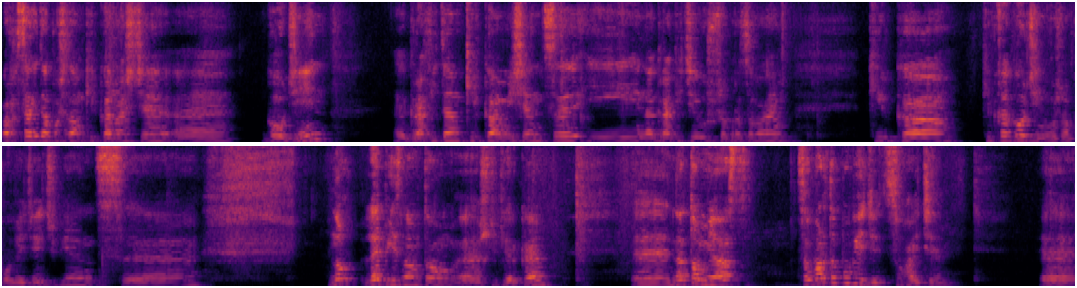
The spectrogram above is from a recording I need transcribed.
Parkside'a posiadam kilkanaście e, godzin, e, grafitem kilka miesięcy i na graficie już przepracowałem kilka, kilka godzin, można powiedzieć, więc e, no, lepiej znam tą e, szlifierkę. E, natomiast, co warto powiedzieć, słuchajcie, e,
